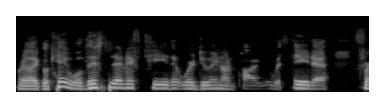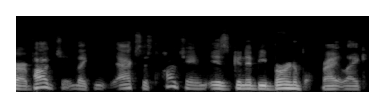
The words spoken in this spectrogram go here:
We're like, okay, well, this NFT that we're doing on Pog with Theta for our Pog, like access to PogChain is going to be burnable, right? Like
